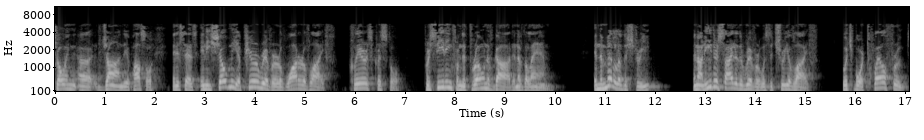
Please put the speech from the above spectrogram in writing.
showing uh, John, the apostle, and it says, And he showed me a pure river of water of life, clear as crystal, proceeding from the throne of God and of the Lamb. In the middle of the street, and on either side of the river was the tree of life, which bore twelve fruits,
